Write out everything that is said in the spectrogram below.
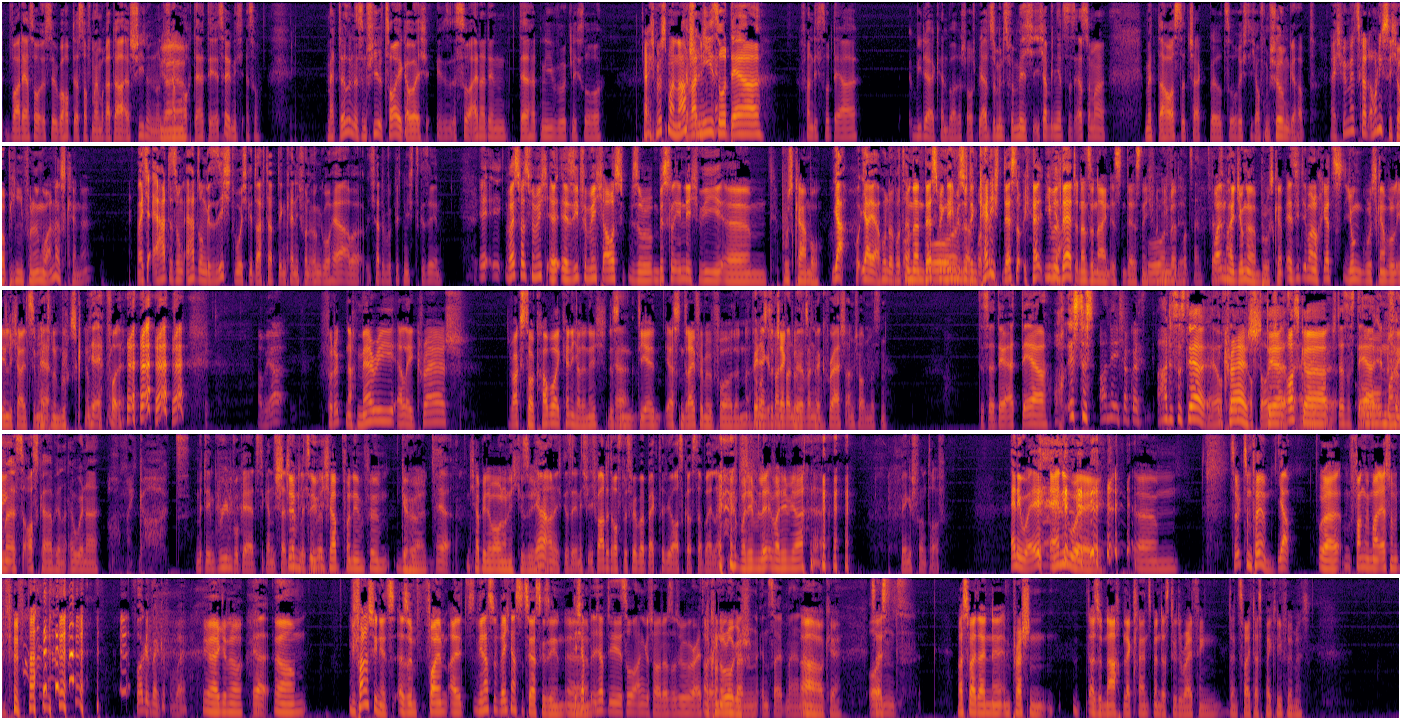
war der so, ist der überhaupt erst auf meinem Radar erschienen und Ja, ich habe ja. auch, der, der ist ja nicht, also Matt Dillon ist in viel Zeug, aber ich ist so einer, den, der hat nie wirklich so, Ja, ich müsste mal nachschauen. der war nie so der, fand ich so der wiedererkennbare Schauspieler, also zumindest für mich. Ich habe ihn jetzt das erste Mal mit The House of Chuck Bild so richtig auf dem Schirm gehabt. Ich bin mir jetzt gerade auch nicht sicher, ob ich ihn von irgendwo anders kenne. Weil ich, er hatte so, er hat so ein Gesicht, wo ich gedacht habe, den kenne ich von irgendwo her, aber ich hatte wirklich nichts gesehen. Er, er, weißt du was für mich? Er, er sieht für mich aus so ein bisschen ähnlich wie ähm, Bruce Campbell. Ja, ja, ja, 100 Prozent. Und dann deswegen denke ich mir so, den kenne ich, der ist doch Evil Ja. Dead. Und dann so, nein, ist, der ist nicht von Evil 100 Dead. Prozent. Vor allem halt junger Bruce Campbell. Er sieht immer noch jetzt jung Bruce Campbell ähnlicher als dem Ja. älteren Bruce Campbell. Ja, ja, voll. Aber ja, verrückt nach Mary, LA Crash, Rockstar Cowboy kenne ich alle nicht. Das Ja. sind die ersten drei Filme, bevor dann Bin ja gespannt, wann wir, wann wir. Crash anschauen müssen. Das ist ja der, der, Och, ist das? Oh nee, ich habe gerade. Ah, das ist der Ja, auf Crash, auf Deutsch der er Oscar. Crash. Das ist der Oh mein- infamous Oscar-Winner, Oh mein Gott. mit dem Green Book er jetzt die ganze Zeit Stimmt, verglichen wird. ich habe von dem Film gehört. Ja, Ich habe ihn aber auch noch nicht gesehen. ja, auch nicht gesehen. Ich, ich warte drauf, bis wir bei Back to the Oscars dabei landen. bei dem, bei dem Jahr. Bin gespannt drauf. Anyway. Anyway, ähm, zurück zum Film. Ja, Oder fangen wir mal erstmal mit dem Film an. Vogelbänke vorbei. ja, genau. Ja. Ähm, wie fandest du ihn jetzt? Also vor allem als, wen hast du, welchen hast du zuerst gesehen? Ich habe ich hab die so angeschaut, also Do the Right Ah, Thing chronologisch. und dann Inside Man. ah, okay. das heißt- Und Was war deine Impression, also nach Black Clansman, dass Do the Right Thing dein zweiter Spike Lee-Film ist?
